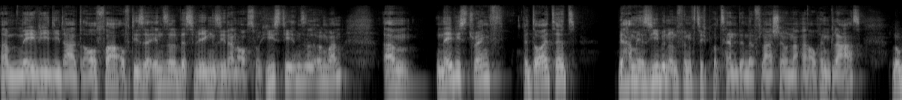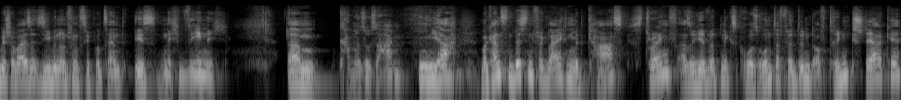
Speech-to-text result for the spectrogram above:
ähm, Navy, die da drauf war auf dieser Insel, weswegen sie dann auch so hieß, die Insel irgendwann. Ähm, Navy Strength bedeutet, wir haben hier 57 Prozent in der Flasche und nachher auch im Glas. Logischerweise 57 Prozent ist nicht wenig. Ähm, kann man so sagen. Ja, man kann es ein bisschen vergleichen mit Cask Strength. Also hier wird nichts groß runter verdünnt auf Trinkstärke.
